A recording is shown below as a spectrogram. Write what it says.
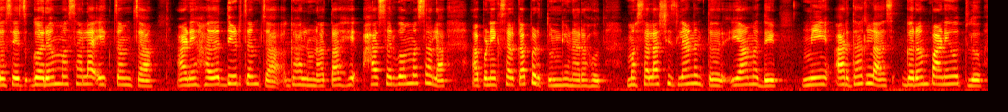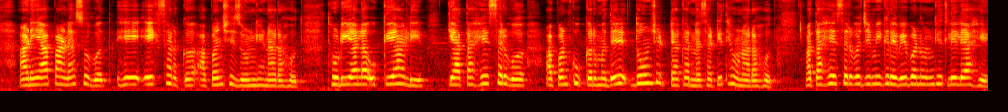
तसेच गरम मसाला एक चमचा आणि हळद दीड चमचा घालून आता हे हा सर्व मसाला आपण एकसारखा परतून घेणार आहोत. मसाला शिजल्यानंतर यामध्ये मी अर्धा ग्लास गरम पाणी ओतलं आणि या पाण्यासोबत हे एकसारखं आपण शिजवून घेणार आहोत. थोडी याला उकी आली की आता हे सर्व आपण कुकरमध्ये दोन शिट्ट्या करण्यासाठी ठेवणार आहोत. आता हे सर्व जे मी ग्रेव्ही बनवून घेतलेली आहे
